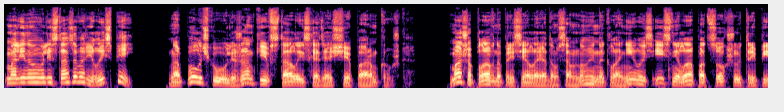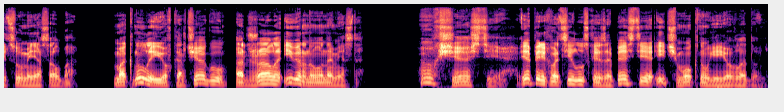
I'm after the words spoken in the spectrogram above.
«Малинового листа заварила и спей». На полочку у лежанки встала исходящая паром кружка. Маша плавно присела рядом со мной, наклонилась и сняла подсохшую тряпицу у меня со лба. Макнула ее в корчагу, отжала и вернула на место. Ох, счастье! Я перехватил узкое запястье и чмокнул ее в ладонь.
